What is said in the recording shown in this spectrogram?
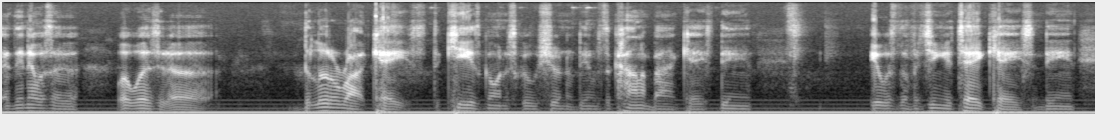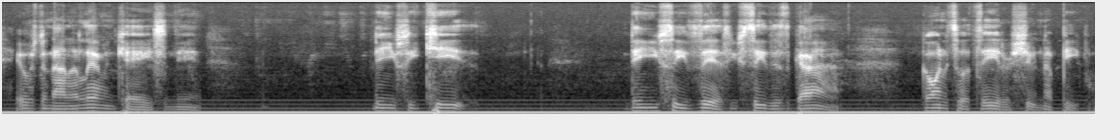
And then there was a what was it? Uh, the Little Rock case. The kids going to school shooting them. Then it was the Columbine case. Then it was the Virginia Tech case, and then it was the 9/11 case, and then then you see kids. Then you see this. You see this guy going into a theater shooting up people.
